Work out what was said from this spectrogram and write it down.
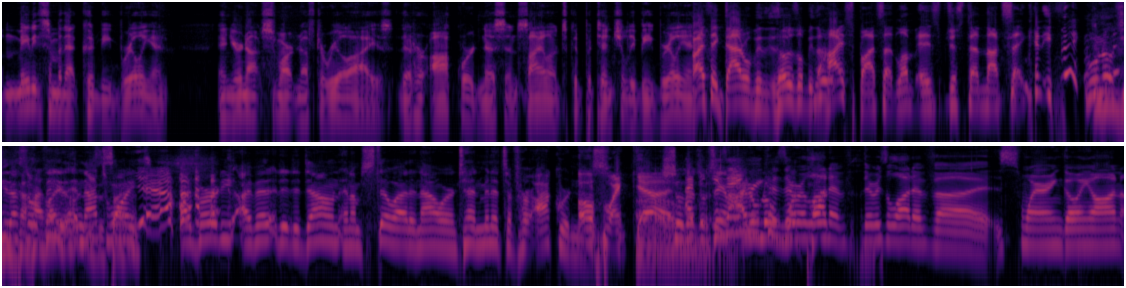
maybe some of that could be brilliant, and you're not smart enough to realize that her awkwardness and silence could potentially be brilliant. I think that will be those will be the high spots. That lump is just them not saying anything. Well, no, see that's the whole thing, and that's why silence. I've already I've edited it down, and I'm still at an hour and 10 minutes of her awkwardness. Oh my god! So that's think what I'm saying. I don't know because there what were a part- lot of there was a lot of uh, swearing going on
